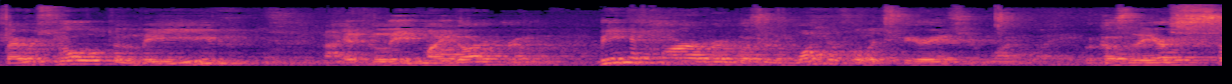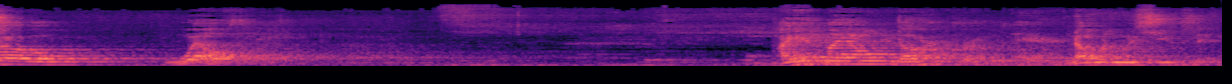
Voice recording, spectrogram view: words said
So I was told to leave. I had to leave my darkroom. Being at Harvard was a wonderful experience in one way because they are so wealthy. I had my own darkroom there. No one was using it.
